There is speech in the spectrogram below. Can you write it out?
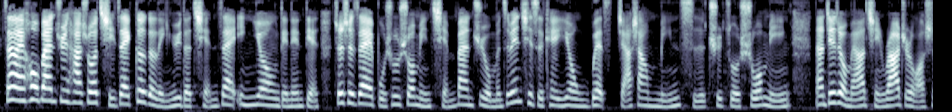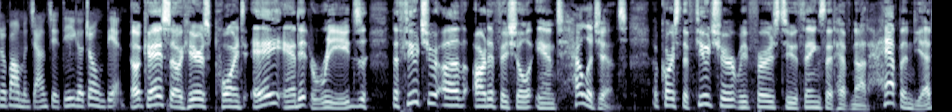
再来后半句，他说其在各个领域的潜在应用点点点，这是在补述说明前半句。我们这边其实可以用 with 加上名词去做说明。那接着我们要请 Roger 老师帮我们讲解第一个重点。Okay, so here's point A, and it reads the future of artificial intelligence. Of course, the future refers to things that have not happened yet.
